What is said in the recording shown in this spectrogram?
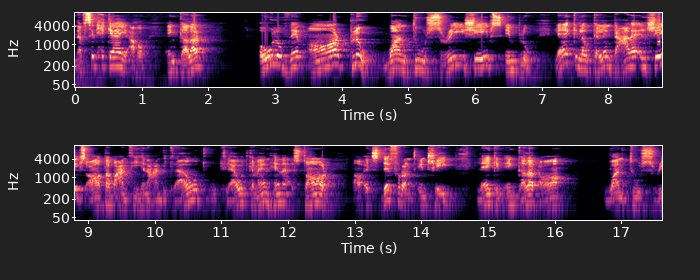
نفس الحكاية اهو in color all of them are blue 1 2 3 shapes in blue لكن لو اتكلمت على ال shapes آه طبعا في هنا عندي cloud و cloud كمان هنا star آه it's different in shape. لكن in color آه 1 2 3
